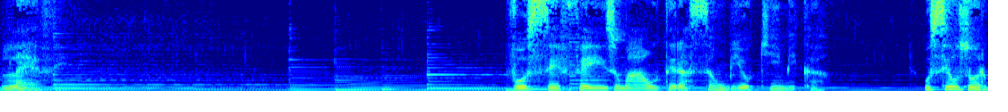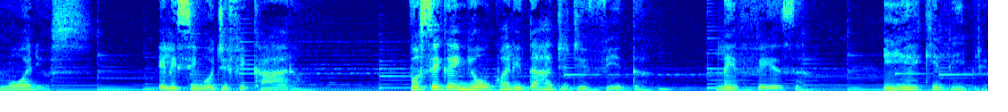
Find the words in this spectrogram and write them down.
leve. Você fez uma alteração bioquímica. Os seus hormônios, eles se modificaram. Você ganhou qualidade de vida, leveza e equilíbrio.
